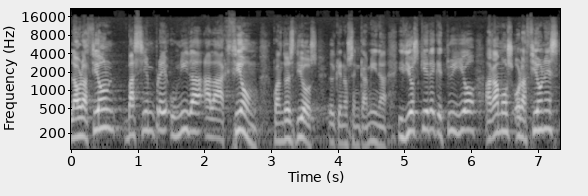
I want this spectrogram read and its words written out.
La oración va siempre unida a la acción cuando es Dios el que nos encamina. Y Dios quiere que tú y yo hagamos oraciones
